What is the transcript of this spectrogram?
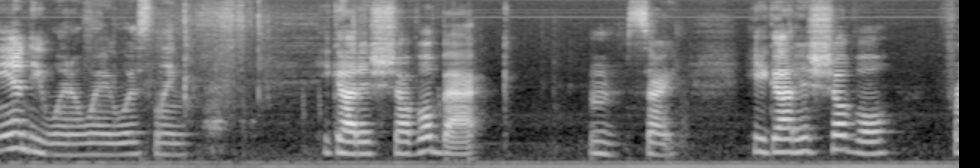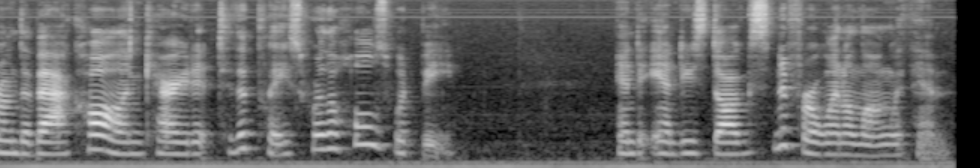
Andy went away whistling. He got his shovel back. Mm, sorry. He got his shovel from the back hall and carried it to the place where the holes would be. And Andy's dog Sniffer went along with him.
